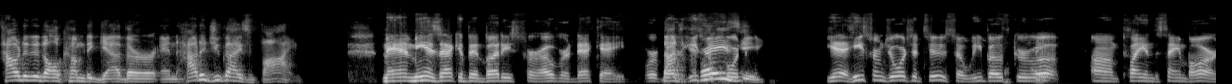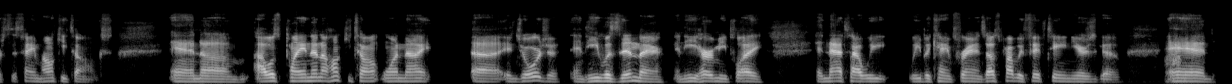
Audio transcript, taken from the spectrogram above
How did it all come together, and how did you guys vibe? Man, me and Zac have been buddies for over a decade. We're both That's crazy. Yeah, he's from Georgia too, so we both grew up um, playing the same bars, the same honky tonks. And um, I was playing in a honky tonk one night uh, in Georgia, and he was in there, and he heard me play, and that's how we we became friends. That was probably 15 years ago, and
